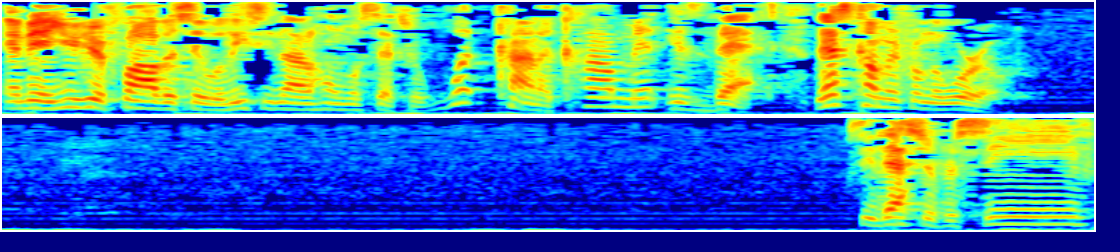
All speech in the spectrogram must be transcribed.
And then you hear fathers say, well, at least he's not a homosexual. What kind of comment is that? That's coming from the world. See, that's your perceived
